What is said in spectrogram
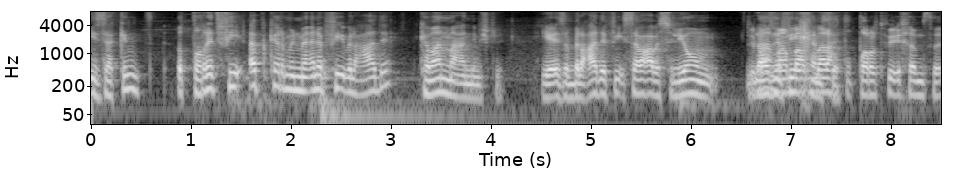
إذا كنت اضطريت فيه أبكر من ما أنا بفيق بالعادة كمان ما عندي مشكلة. يعني إذا بالعادة فيق سبعة بس اليوم لازم ما, فيق ما, ما رح خمسة. تضطر تفيق خمسة.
